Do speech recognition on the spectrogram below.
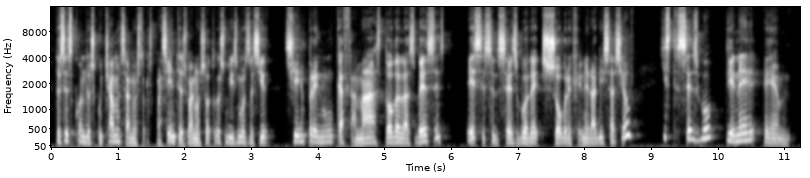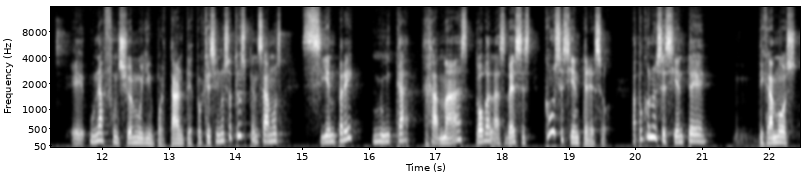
Entonces, cuando escuchamos a nuestros pacientes o a nosotros mismos decir siempre, nunca, jamás, todas las veces, ese es el sesgo de sobregeneralización. Y este sesgo tiene em, eh, una función muy importante, porque si nosotros pensamos siempre, nunca, jamás, todas las veces, ¿cómo se siente eso? ¿A poco no se siente, digamos,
